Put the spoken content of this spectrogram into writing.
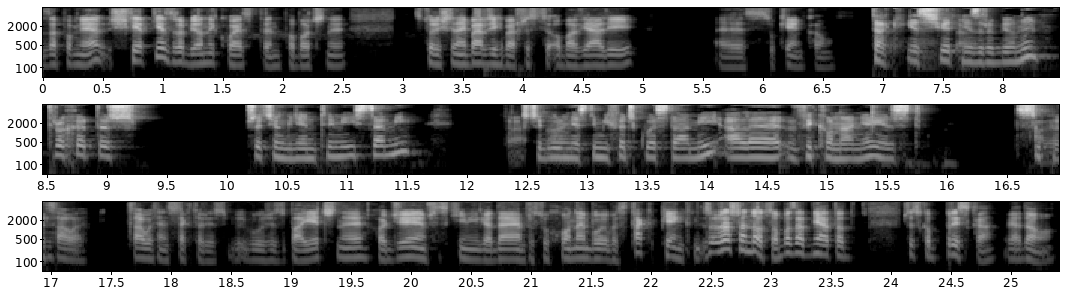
zapomniałem. Świetnie zrobiony quest, ten poboczny, z której się najbardziej chyba wszyscy obawiali, e, z sukienką. Tak, jest e, świetnie tak. zrobiony. Trochę też przeciągnięty miejscami, tak, szczególnie tak. z tymi fetch questami, ale wykonanie jest super. Ale całe, cały ten sektor jest, był już bajeczny, chodziłem wszystkimi, gadałem, po prostu chłonąłem, był jest tak piękny, zwłaszcza nocą, bo za dnia to wszystko pryska, wiadomo.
